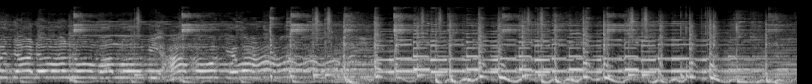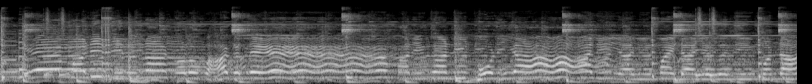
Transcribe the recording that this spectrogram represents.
ખોખનિયાના ધૂપ જાડવાનો વાલો વિહામો કેવા એ મારી દિલના કળો ભાગ લે. મારી ગાંડી ફોડિયા આવી મૈડા જગદી મના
